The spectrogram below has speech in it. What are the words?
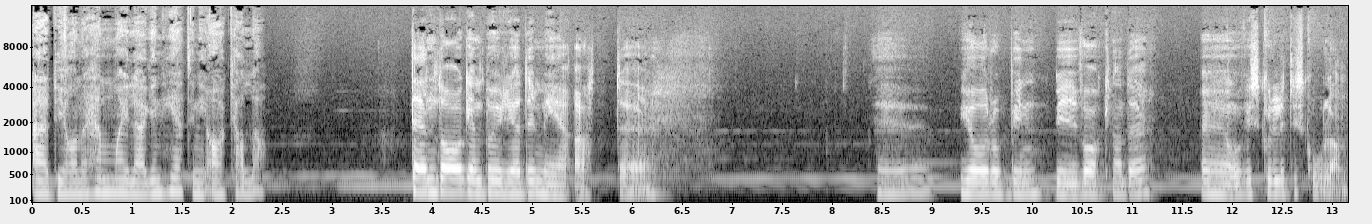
är Diana hemma i lägenheten i Akalla. Den dagen började med att eh, Eh, jag och Robin, vi vaknade eh, och vi skulle till skolan.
